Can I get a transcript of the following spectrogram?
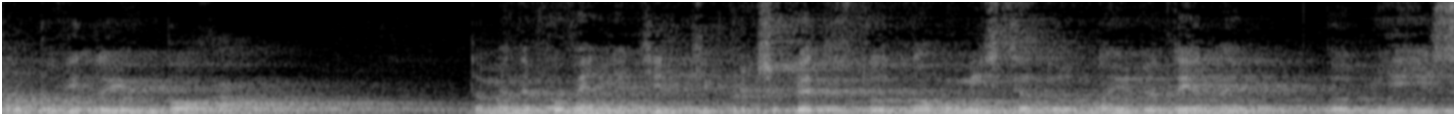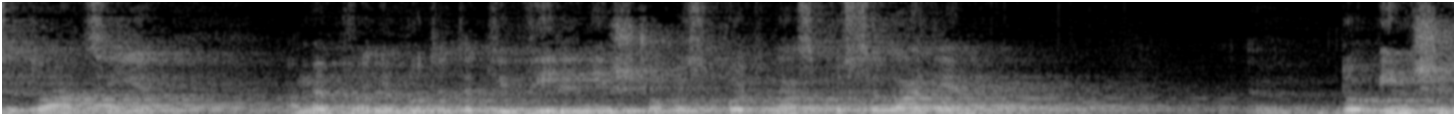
проповідуємо Бога, то ми не повинні тільки причепитись до одного місця, до одної людини, до однієї ситуації, а ми повинні бути такі вільні, що Господь нас посилає е, до інших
